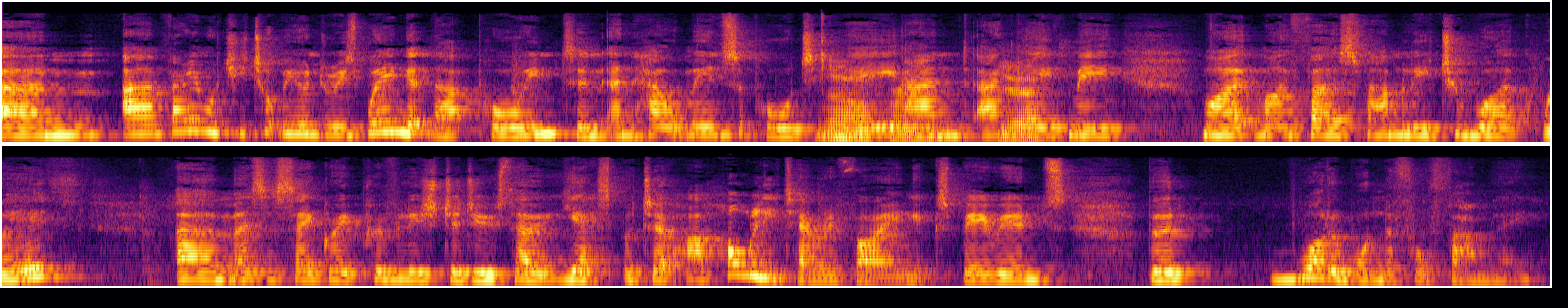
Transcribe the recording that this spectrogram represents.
Um, and very much he took me under his wing at that point and, and helped me and supported Oh, me brilliant. and, and Yeah. gave me my, my first family to work with. Um, as I say, great privilege to do so, yes, but a, a wholly terrifying experience. But what a wonderful family.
